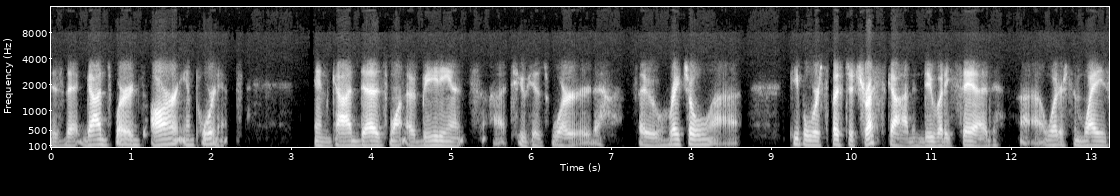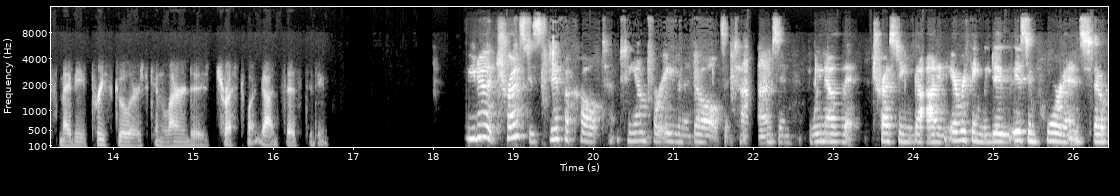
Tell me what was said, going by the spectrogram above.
is that God's words are important, and God does want obedience uh, to His word. So, Rachel, uh, people were supposed to trust God and do what He said. Uh, what are some ways maybe preschoolers can learn to trust what God says to do? You know, trust is difficult, Tim, for even adults at times. And we know that trusting God in everything we do is important. So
